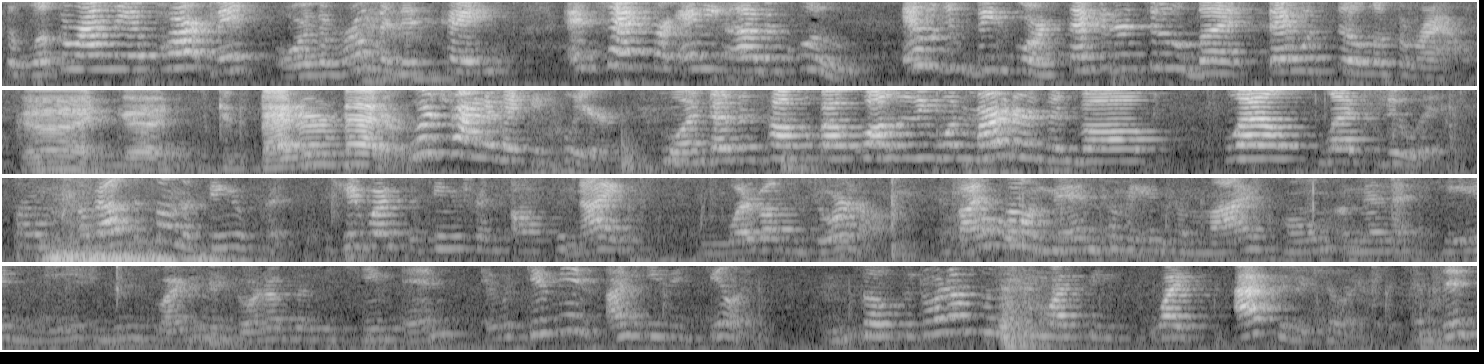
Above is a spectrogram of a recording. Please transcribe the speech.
to look around the apartment, or the room in this case, and check for any other clues. It would just be for a second or two, but they would still look around. Good, good. It's getting better and better. We're trying to make it clear. One doesn't talk about quality when murder's involved. Well, let's do it. Um, about this on the fingerprints. The kid wiped the fingerprints off the knife. What about the doorknob? If I saw a man coming into my home, a man that hated me, and he was wiping the doorknobs as he came in, it would give me an uneasy feeling. So the doorknobs was been wiping, wiped after the killing, and this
